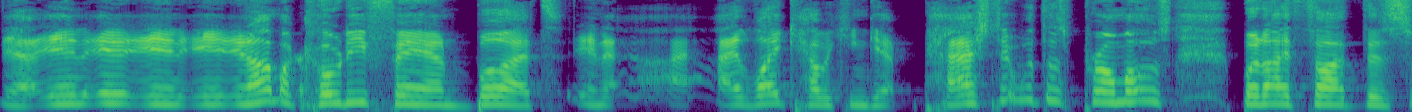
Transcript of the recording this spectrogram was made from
Yeah, and and, and and I'm a Cody fan, but and I, I like how he can get passionate with his promos, but I thought this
